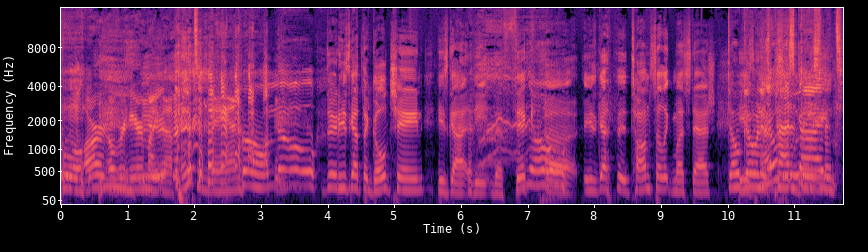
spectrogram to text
cool art over here in my uh, painting van. oh no. dude, he's got the gold chain. He's got the the thick. No. uh, he's got the Tom Selleck mustache. Don't He's go in his absolutely- padded guy- basement.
